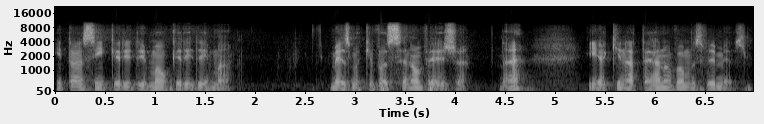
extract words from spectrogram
Então, assim, querido irmão, querida irmã, mesmo que você não veja, né? E aqui na terra não vamos ver mesmo.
